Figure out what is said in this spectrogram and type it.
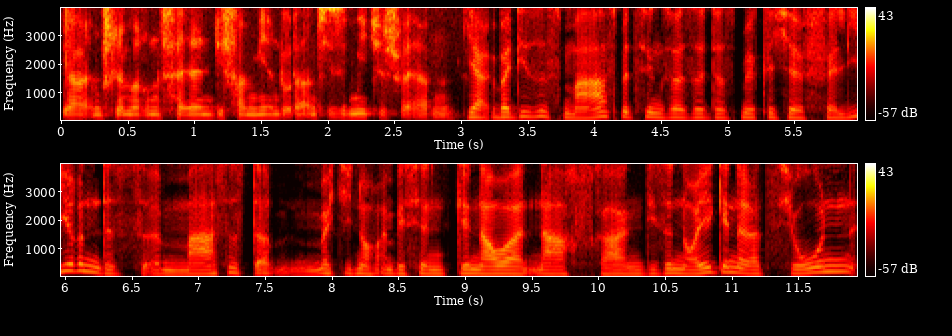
ja in schlimmeren Fällen diffamierend oder antisemitisch werden. Ja, über dieses Maß bzw. das mögliche Verlieren des äh, Maßes, da möchte ich noch ein bisschen genauer nachfragen. Diese neue Generation,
